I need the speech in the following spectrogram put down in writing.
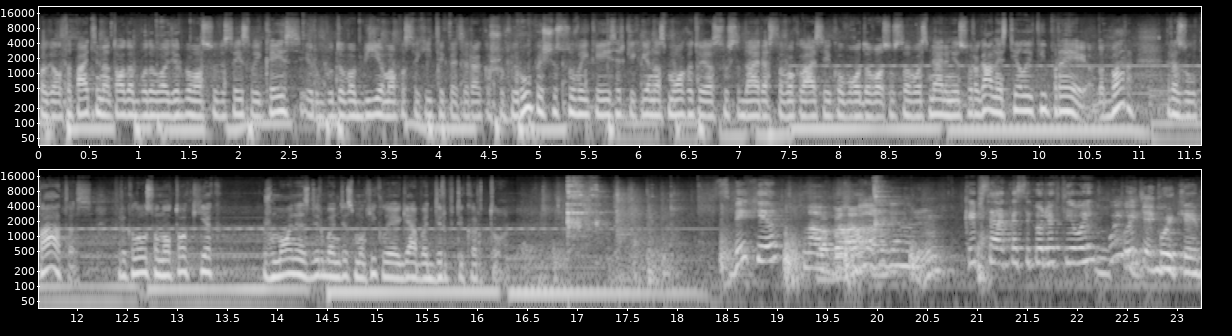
pagal tą patį metodą būdavo dirbama su visais vaikais ir būdavo bijoma pasakyti, kad yra kažkokių rūpešių su vaikais ir kiekvienas mokytojas susidarė savo klasėje, kovodavo su savo asmeniniais uraganais, tie laikai praėjo. Dabar rezultatas priklauso nuo to, kiek žmonės dirbantis mokykloje geba dirbti kartu. Sveiki. Dieną. Kaip sekasi kolektyvai? Puikiai. Puikiai.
